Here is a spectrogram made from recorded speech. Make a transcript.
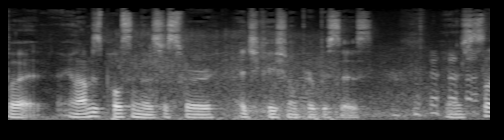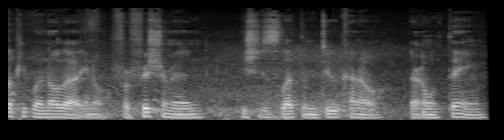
But you know, I'm just posting this just for educational purposes. You know, just to let people know that, you know, for fishermen, you should just let them do kind of their own thing.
